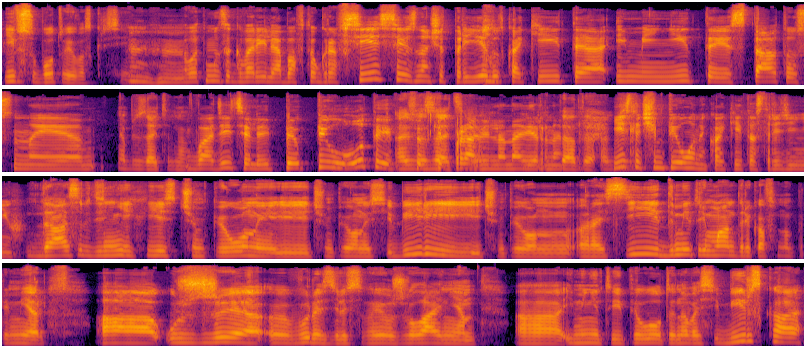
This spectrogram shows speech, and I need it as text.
И в субботу, и в воскресенье. Угу. Вот мы заговорили об автограф-сессии. Значит, приедут какие-то именитые, статусные Обязательно. водители, пилоты. Все-таки правильно, наверное. Да, да, есть ли чемпионы какие-то среди них? Да, среди них есть чемпионы. И чемпионы Сибири, и чемпион России. Дмитрий Мандриков, например. А, уже э, выразили свое желание а, именитые пилоты Новосибирска.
